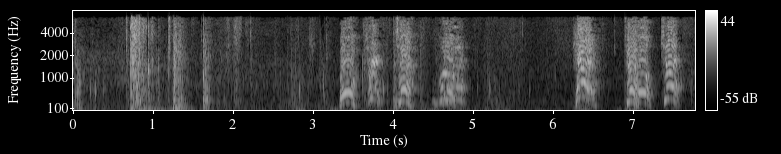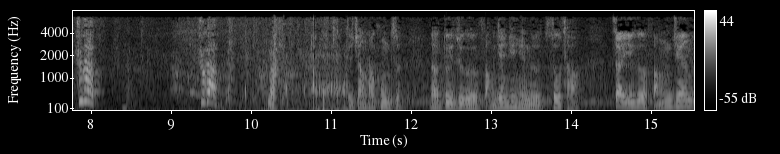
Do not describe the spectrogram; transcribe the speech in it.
呀！哦，去去，过来！去去去，吃饭吃饭。来，就将他控制，然后对这个房间进行了搜查，在一个房间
